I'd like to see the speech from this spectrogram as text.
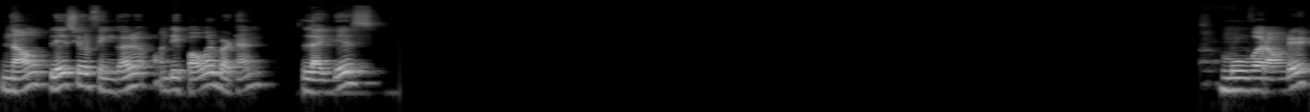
now place your finger on the power button like this move around it.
